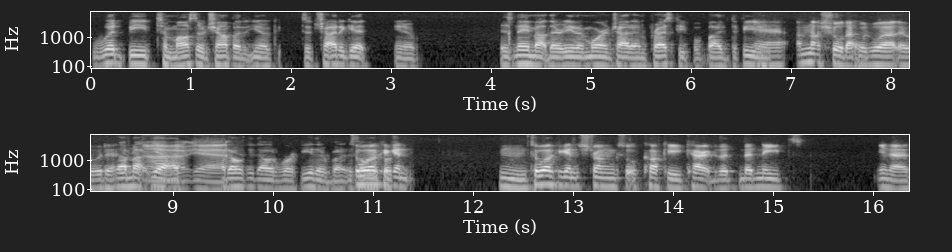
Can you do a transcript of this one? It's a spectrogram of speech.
would be Tommaso Ciampa, you know, to try to get, you know, his name out there even more and try to impress people by defeating. yeah, I'm not sure that would work, though, would it? I'm not, No, yeah, I, yeah. I don't think that would work either. But to work person- against, hmm, to work against strong, sort of cocky character that, that needs, you know,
